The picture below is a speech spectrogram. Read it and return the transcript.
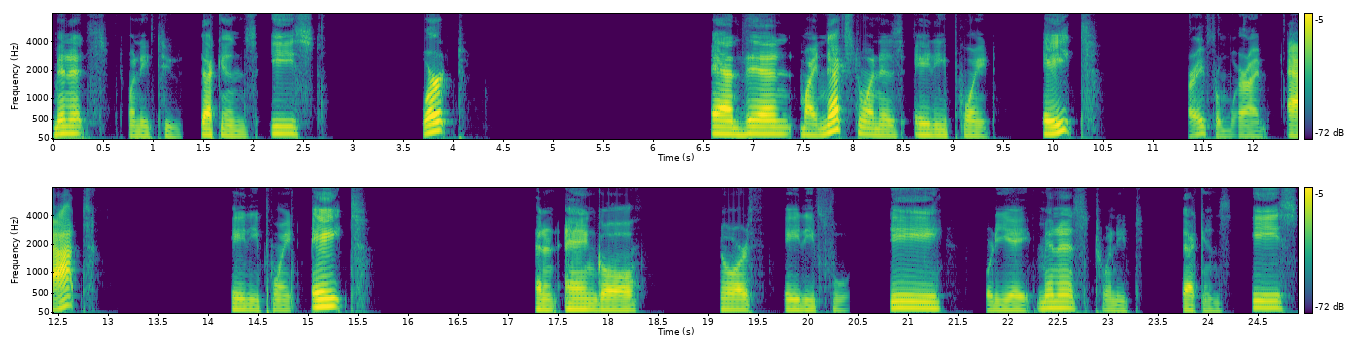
minutes 22 seconds east. Worked. And then my next one is 80.8 all right from where I'm at 80.8 at an angle north 84D 48 minutes 22 seconds east.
